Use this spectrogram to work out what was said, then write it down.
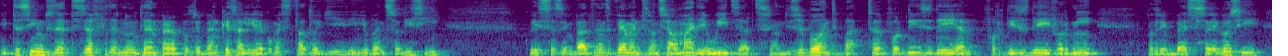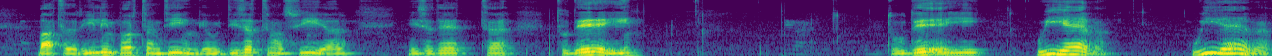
It seems that this afternoon temperature potrebbe anche salire come è stato ieri, io penso di sì, questa sembra ovviamente non siamo mai dei wizards on this point but for this day for this day for me potrebbe essere così. But the really important thing with this atmosphere is that today today we have we have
